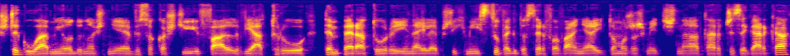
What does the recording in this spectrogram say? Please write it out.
szczegółami odnośnie wysokości fal, wiatru, temperatury i najlepszych miejscówek do surfowania i to możesz mieć na tarczy zegarka,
